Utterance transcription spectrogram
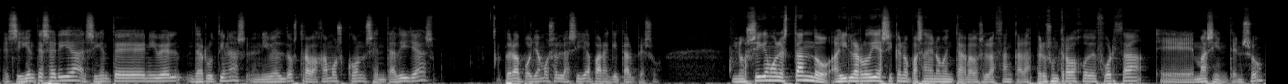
El siguiente sería, el siguiente nivel de rutinas, el nivel 2, trabajamos con sentadillas, pero apoyamos en la silla para quitar peso. ¿Nos sigue molestando? Ahí la rodilla sí que no pasa de 90 grados en las zancadas, pero es un trabajo de fuerza eh, más intenso.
